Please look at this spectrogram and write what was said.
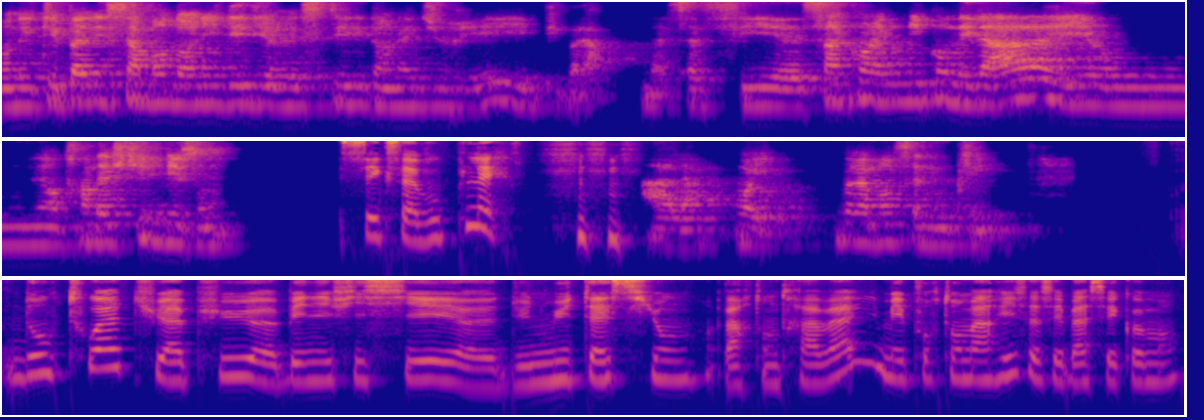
On n'était pas nécessairement dans l'idée d'y rester dans la durée. Et puis voilà, ça fait cinq ans et demi qu'on est là et on est en train d'acheter une maison. C'est que ça vous plaît. voilà, oui, vraiment, ça nous plaît. Donc toi, tu as pu euh, bénéficier euh, d'une mutation par ton travail, mais pour ton mari, ça s'est passé comment?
